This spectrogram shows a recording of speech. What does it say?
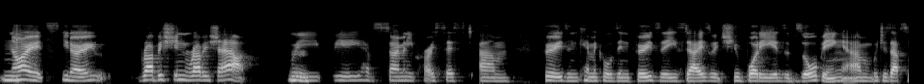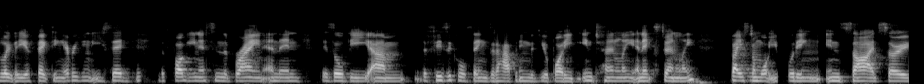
No, it's you know rubbish in, rubbish out. Mm. We we have so many processed um, foods and chemicals in foods these days, which your body is absorbing, um, which is absolutely affecting everything that you said, the fogginess in the brain, and then there's all the um, the physical things that are happening with your body internally and externally based on what you're putting inside. So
